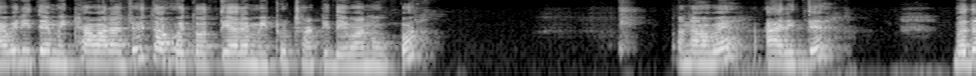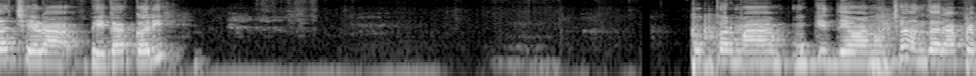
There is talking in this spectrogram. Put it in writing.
આવી રીતે મીઠાવાળા જોઈતા હોય તો અત્યારે મીઠું છાંટી દેવાનું ઉપર. અને હવે આ રીતે બધા છેડા ભેગા કરી કુકરમાં મૂકી દેવાનું છે. અંદર આપણે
